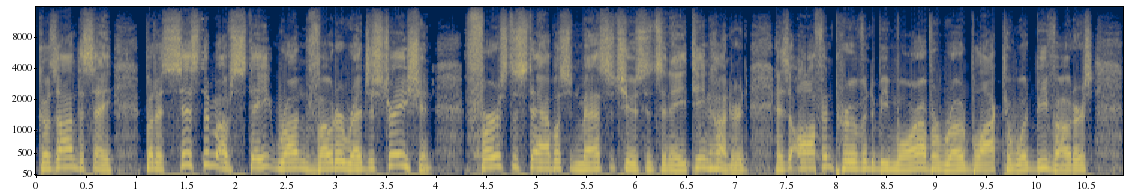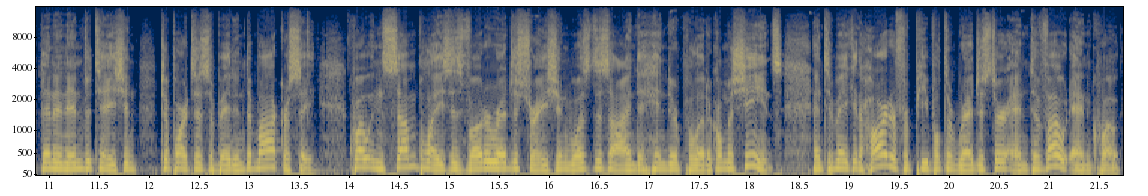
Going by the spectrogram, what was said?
Goes on to say, but a system of state run voter registration, first established in Massachusetts in 1800, has often proven to be more of a roadblock to would be voters than an invitation to participate in democracy. Quote, in some places, voter registration was designed to hinder political machines and to make it harder for people to register and to vote, end quote,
